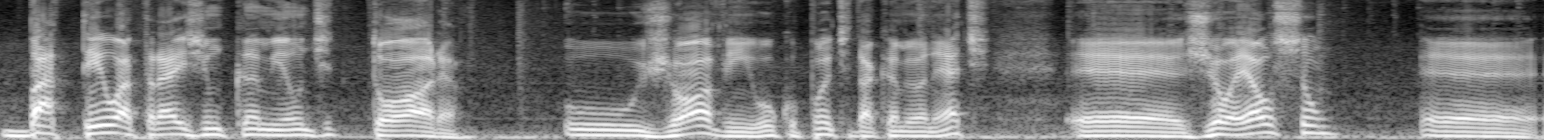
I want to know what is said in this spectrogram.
bateu atrás de um caminhão de tora. O jovem ocupante da caminhonete, é, Joelson é,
